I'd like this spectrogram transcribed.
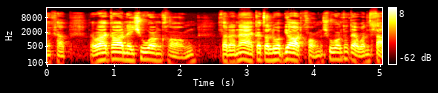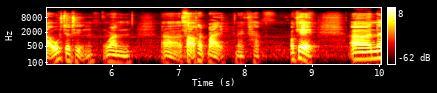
นะครับ แต่ว่าก็ในช่วงของสัปดาห์หน้าก็จะรวบยอดของช่วงตั้งแต่วันเสาร์จนถึงวันเสาร์ถัดไปนะครับโอเคอใน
